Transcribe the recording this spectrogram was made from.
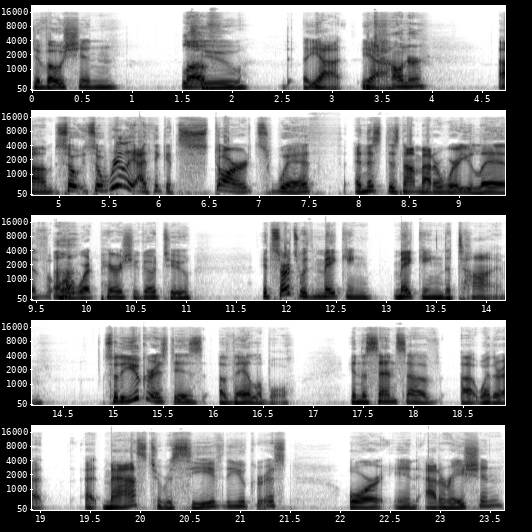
devotion Love, to uh, yeah yeah counter. um, so so really I think it starts with and this does not matter where you live or Uh-huh. what parish you go to it starts with making making the time so the Eucharist is available in the sense of uh, whether at at mass to receive the Eucharist or in adoration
